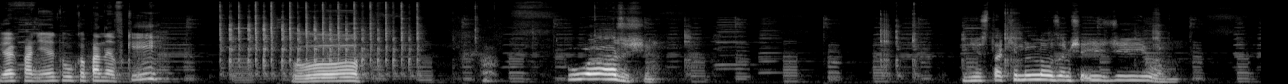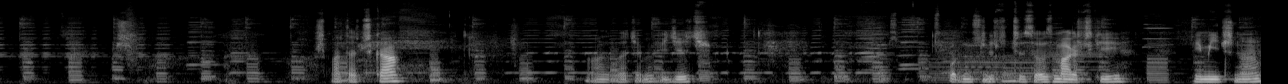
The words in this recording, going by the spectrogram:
Jak panie, długo panewki? Uuu, Łaży się. Nie z takim luzem się jeździło. Szmateczka. No, będziemy widzieć, Spodnie są czy, czy są zmarszczki mimiczne.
